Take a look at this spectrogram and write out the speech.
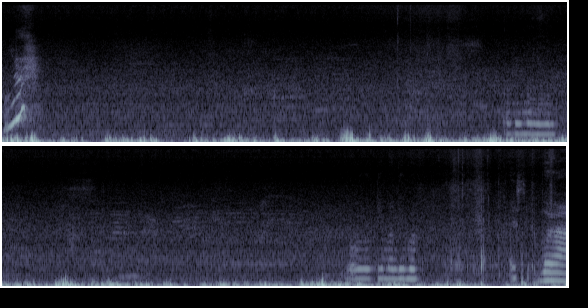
เงี้ยเอาดิมันมันเอาดิมันดิมันไอเสียเวลา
